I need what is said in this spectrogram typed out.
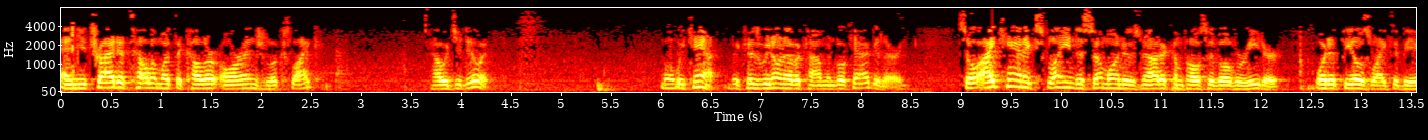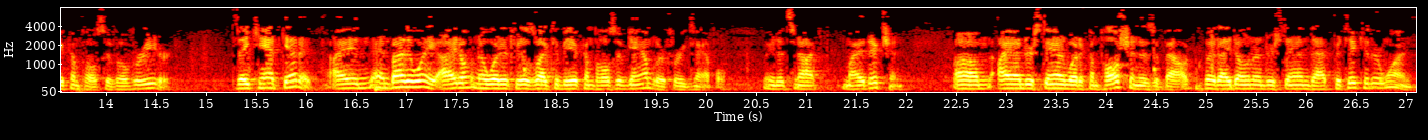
and you try to tell them what the color orange looks like, how would you do it? Well, we can't because we don't have a common vocabulary. So I can't explain to someone who's not a compulsive overeater what it feels like to be a compulsive overeater. They can't get it. I, and, and by the way, I don't know what it feels like to be a compulsive gambler, for example. I mean, it's not my addiction. Um, I understand what a compulsion is about, but I don't understand that particular one.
